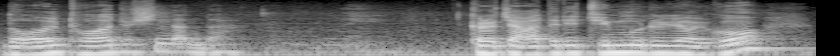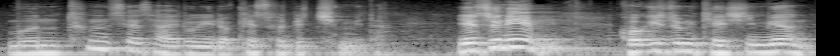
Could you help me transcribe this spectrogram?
널 도와주신단다. 그러자 아들이 뒷문을 열고 문 틈새 사이로 이렇게 소리칩니다. 예수님 거기 좀 계시면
